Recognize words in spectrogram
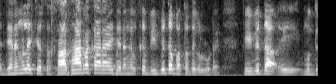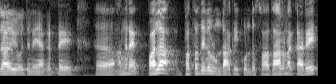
ജനങ്ങളെ ചേർത്ത് സാധാരണക്കാരായ ജനങ്ങൾക്ക് വിവിധ പദ്ധതികളിലൂടെ വിവിധ ഈ മുദ്രാ യോജനയാകട്ടെ അങ്ങനെ പല പദ്ധതികൾ ഉണ്ടാക്കിക്കൊണ്ട് സാധാരണക്കാരെ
